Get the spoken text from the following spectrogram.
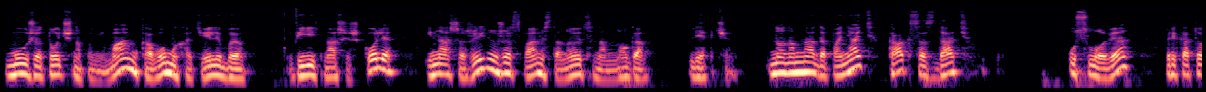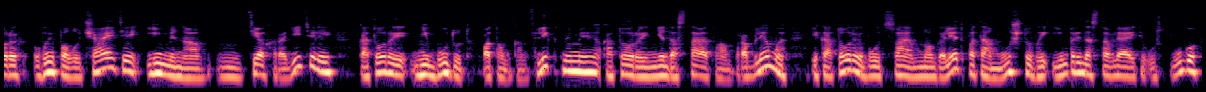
мы уже точно понимаем, кого мы хотели бы видеть в нашей школе, и наша жизнь уже с вами становится намного легче. Но нам надо понять, как создать условия, при которых вы получаете именно тех родителей, которые не будут потом конфликтными, которые не доставят вам проблемы и которые будут с вами много лет, потому что вы им предоставляете услугу,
